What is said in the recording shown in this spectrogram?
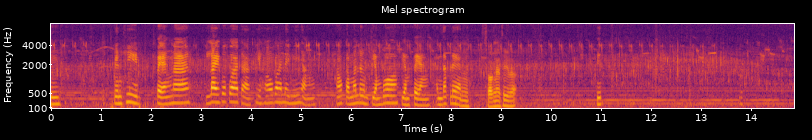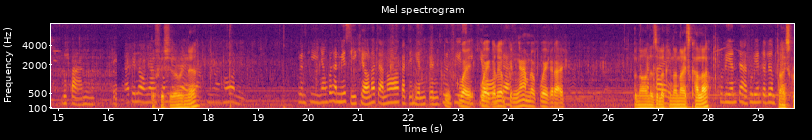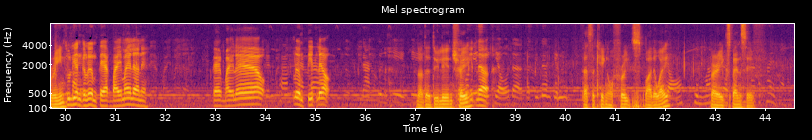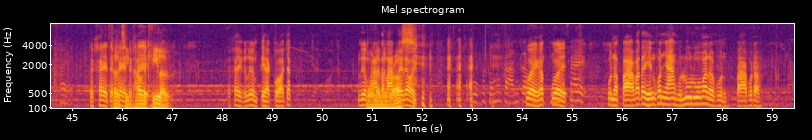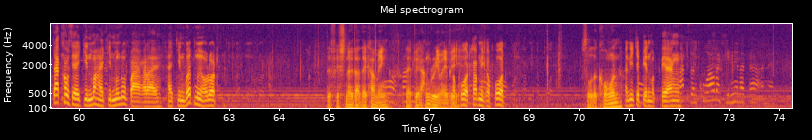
เป็นที่แปลงนาไร่กว่าๆจากที่เขาว่าไร่มีหยังเขาก็มาเริ่มเตรียมบ่อเตรียมแปลงอันดับแรกอืมสองนาทีแล้ว ลูกปลานี่นะพี่น้องยัง The fishes are in there พื้นที่ยังบ่ทันมีสีเขียวเนาะจ้ะเนาะก็จะเห็นเป็นพื้นที่กล้วยสีเขีกยล้ววยก็เริ่มจ้ะขึ้นงามแล้วกล้วยก็ได้ Bananas are looking a nice color, ทุเรียนจ้ะทุเรียนก็เริ่ม nice green. ทุเรียนก็เริ่มแตกใบไม้แล้วนี่แตกใบแล้ว เริ่มติดแล้ว จากพื้นที่ที่ Another durian มี tree. สีเขียวจ้ะก็สิเริ่มเป็น That's the king of fruits, by the เขี way. ยวขึ้นมา Very expensive. ตะไคร้ตะไคร้ตะ13ไคร้ pound a kilo. ตะไคร้ก็เริ่มแตกกอจักเริ่ม More หาตลาด lemongrass ไปแล้ว ปลูกผสมผสานจ้ะกล้วยครับกล้วยใช่พุ่นน่ะปลาว่าถ้าเห็นคนยางพุ่นรู้ๆมาเลยพุ่นปลาพุ่นอะจักเข้าเสียกินมาให้กินมึงดูปลาอะไรให้กินเบิดมือเอารถ The fish know that they're coming. They're a bit hungry, ข้าว maybe. โพดครับนี่ข้าวโพด So the corn, อันนี้จะเป็นหมักแตงพักสวนครัวเอาไปกินนี่ละจ้ะอันเนี้ย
